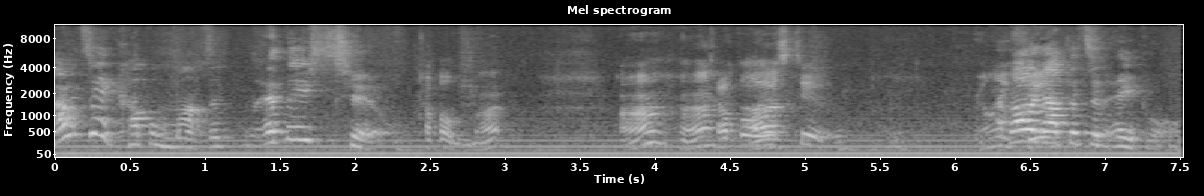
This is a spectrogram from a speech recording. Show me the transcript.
I would say a couple months, at, at least two. Couple months? Huh? Huh? Couple Uh, is two. really I probably feel- got this in April.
